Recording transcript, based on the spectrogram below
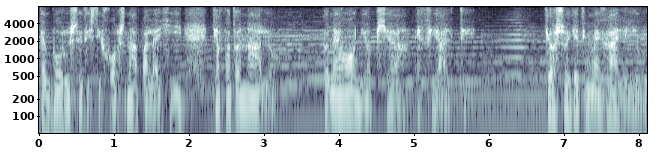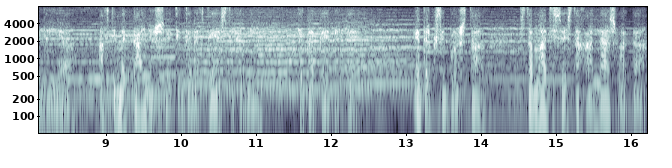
δεν μπορούσε δυστυχώς να απαλλαγεί και από τον άλλο τον αιώνιο πια εφιάλτη. Και όσο για τη μεγάλη Ιουλία αυτή μετάνιωσε την τελευταία στιγμή και κατέβηκε. Έτρεξε μπροστά σταμάτησε στα χαλάσματα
